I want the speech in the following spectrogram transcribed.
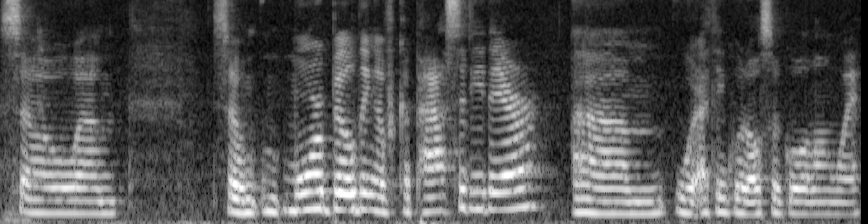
So um, so more building of capacity there um, I think would also go a long way.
